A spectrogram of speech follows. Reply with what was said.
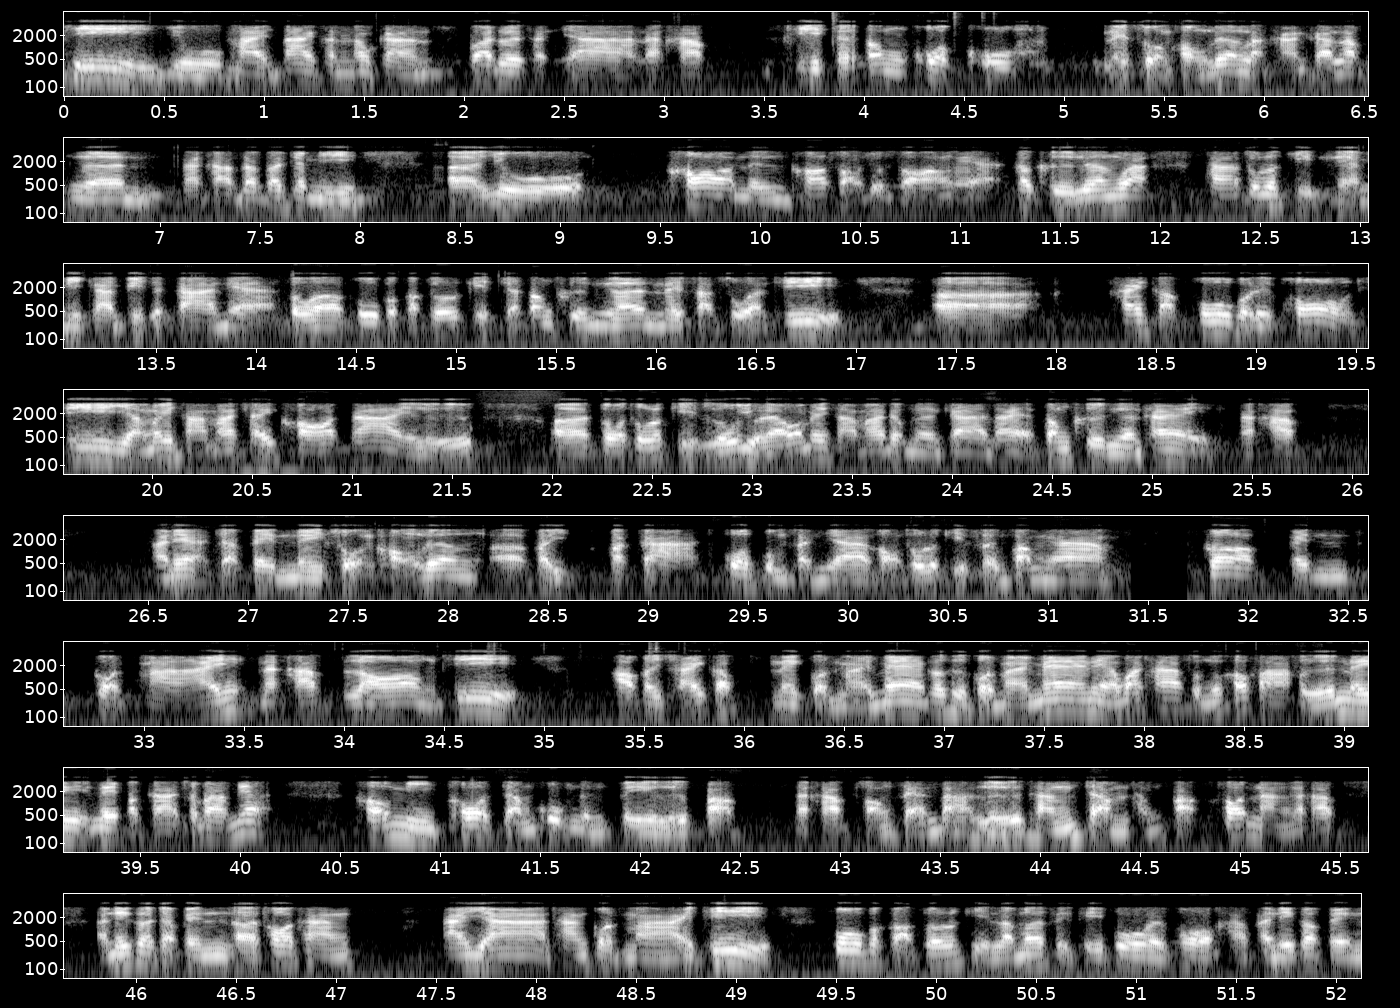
ที่อยู่ภายใต้คณะกรรมการว่าด้วยสัญญานะครับ ที่จะต้องควบคุมในส่วนของเรื่องหลักฐานการรับเงินนะครับ แล้วก็จะมีเอ่ออยู่ ข้อหนึ่งข้อสองจุดสองเนี่ย ก็คือเรื่องว่าถ้าธุรกิจเนี่ยมีการปิดการเนี่ย ตัวผู้ประกอบธุรกิจจะต้องคืนเงินในสัดส่วนที่เอ่อให้กับผู้บริโภคที่ยังไม่สามารถใช้คอร์สได้ หรือตัวธุรกิจรู้อยู่แล้วว่าไม่สามารถดำเนินการได้ ต้องคืนเงินให้นะครับ อันนี้จะเป็นในส่วนของเรื่องไปประกาศควบคุมสัญญาของธุรกิจเสริมความงาม ก็เป็นกฎหมายนะครับรองที่ เอาไปใช้กับในกฎหมายแม่ก็คือกฎหมายแม่เนี่ยว่าถ้าสมมุติเขาฝ่าฝืนในในประกาศฉบับเนี้ยเขามีโทษจำคุกหนึ่งปีหรือปรับนะครับสองแสนบาทหรือทั้งจำทั้งปรับโทษหนังนะครับ อันนี้ก็จะเป็นโทษทางอาญาทางกฎหมายที่ผู้ประกอบธุรกิจละเมิดสิทธิผู้บริโภคครับ อันนี้ก็เป็น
